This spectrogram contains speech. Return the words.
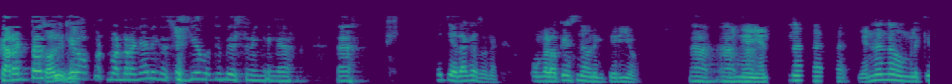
கரெக்டா. ஸ்விக்கி ஓபன் பண்றேங்க நீங்க ஸ்விக்கிய பத்தி பேசுறீங்க பத்தி எதாக்க சொன்னேன். உங்க லொகேஷன் அவனுக்கு தெரியும். நீங்க. என்ன என்னென்ன உங்களுக்கு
